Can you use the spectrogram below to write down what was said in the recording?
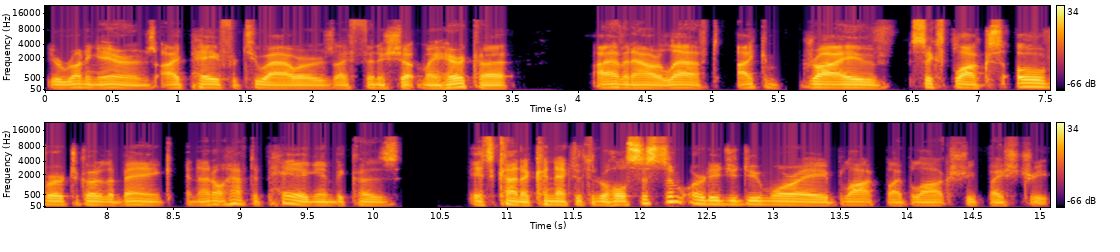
you're running errands i pay for two hours i finish up my haircut i have an hour left i can drive six blocks over to go to the bank and i don't have to pay again because it's kind of connected through the whole system or did you do more a block by block street by street?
